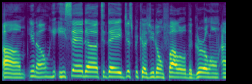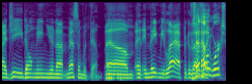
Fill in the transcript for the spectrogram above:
um, you know, he, he said uh, today just because you don't follow the girl on IG don't mean you're not messing with them. Um, and it made me laugh because Mm-hmm. Is I that how like- it works?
